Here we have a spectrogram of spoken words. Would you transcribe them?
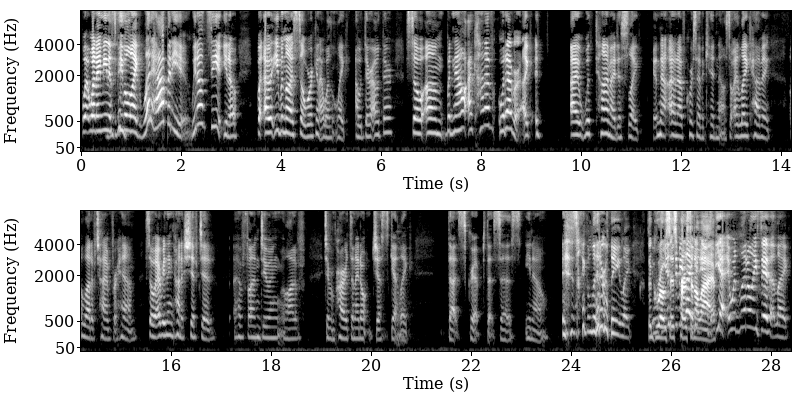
but what I mean is people like, "What happened to you? We don't see it," you know. But I, even though I was still working, I wasn't like out there, out there. So, um, but now I kind of whatever. Like, it, I with time, I just like, and, now, and of course I have a kid now, so I like having a lot of time for him. So everything kind of shifted. I have fun doing a lot of different parts, and I don't just get like that script that says, you know, it's like literally like The it grossest to be, like, person it is- alive. yeah, it would literally say that like,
